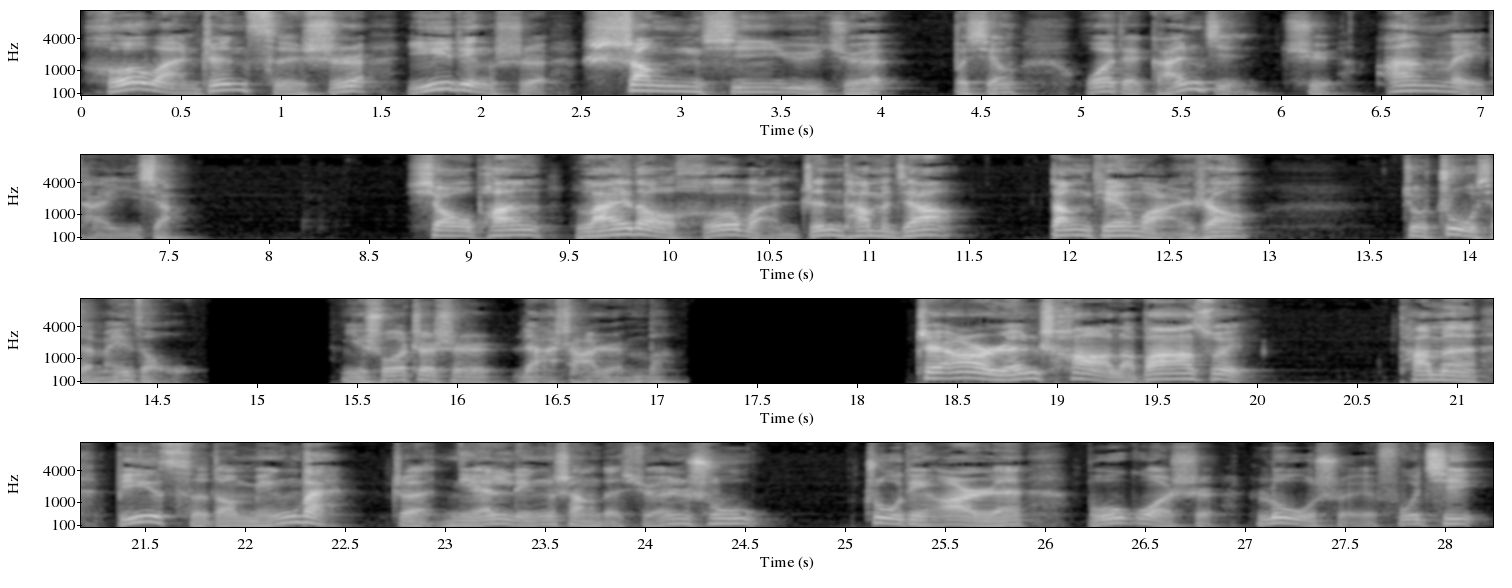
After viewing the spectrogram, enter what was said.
何婉珍此时一定是伤心欲绝，不行，我得赶紧去安慰她一下。小潘来到何婉珍他们家，当天晚上就住下没走。你说这是俩啥人吧？这二人差了八岁。他们彼此都明白这年龄上的悬殊，注定二人不过是露水夫妻。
